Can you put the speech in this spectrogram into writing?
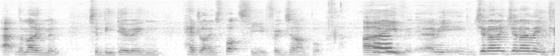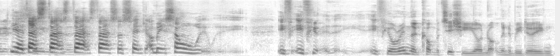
at the moment to be doing headline spots for you, for example. Uh, Um, even, I mean, do you know, do you know what I mean? Can it be yeah, that's that's as that's that's essential. I mean, someone if if you if you're in the competition, you're not going to be doing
